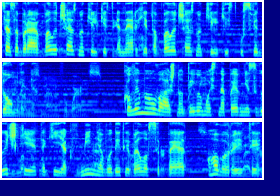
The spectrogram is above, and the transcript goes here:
це забирає величезну кількість енергії та величезну кількість усвідомлення. Коли ми уважно дивимось на певні звички, такі як вміння водити велосипед, говорити,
